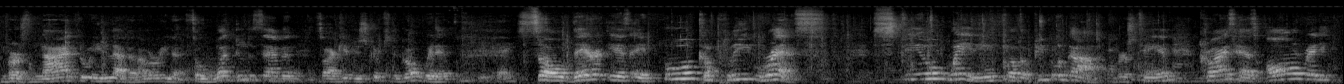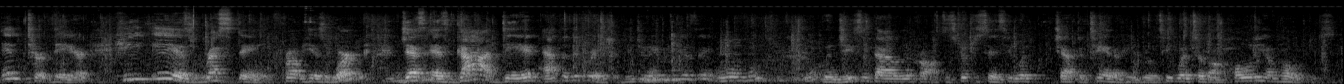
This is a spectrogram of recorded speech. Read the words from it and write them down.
verse 9 through 11. I'm going to read that. So what do the Sabbath? So I give you scripture to go with it. So there is a full, complete rest still waiting for the people of God. Verse 10, Christ has already entered there. He is resting from his work, just as God did after the creation. Did you hear what he just said? Mm-hmm. When Jesus died on the cross, the scripture says he went, chapter 10 of Hebrews, he went to the Holy of Holies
